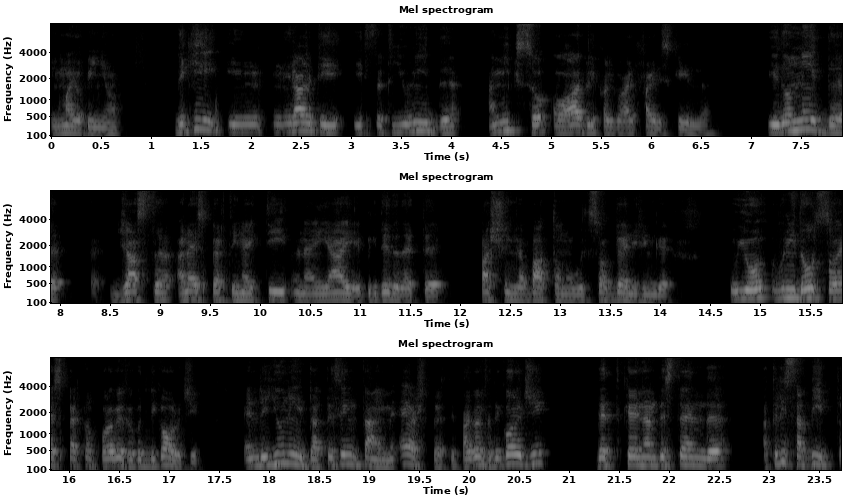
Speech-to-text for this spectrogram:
in my opinion? The key in, in reality is that you need a mix of highly qualified skill. You don't need uh, just uh, an expert in IT, in AI, and big data that uh, pushing a button will solve anything. You, need also expert on paragraphic ecology. And you need at the same time expert in paragraphic ecology that can understand uh, at least a bit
